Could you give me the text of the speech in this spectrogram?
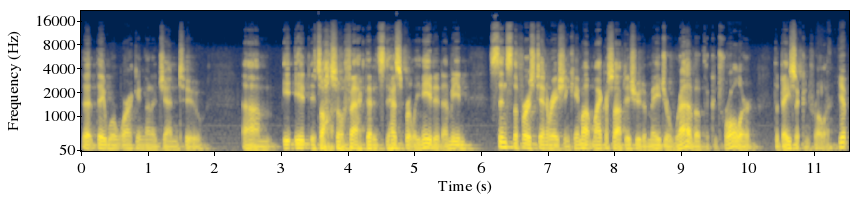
that they were working on a Gen two. Um, it, it, it's also a fact that it's desperately needed. I mean, since the first generation came out, Microsoft issued a major rev of the controller, the basic controller. Yep.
